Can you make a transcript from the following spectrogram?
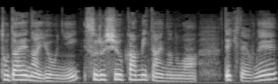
途絶えないようにする習慣みたいなのはできたよね。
